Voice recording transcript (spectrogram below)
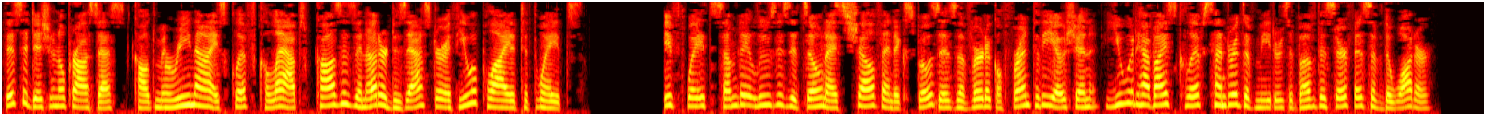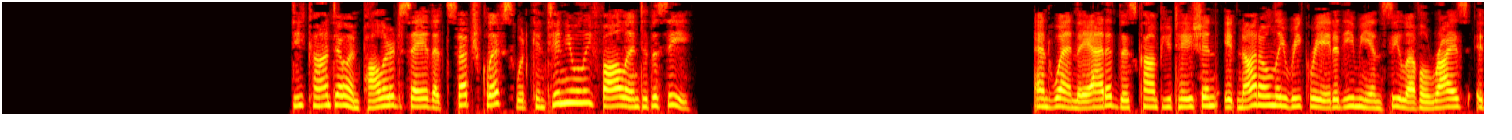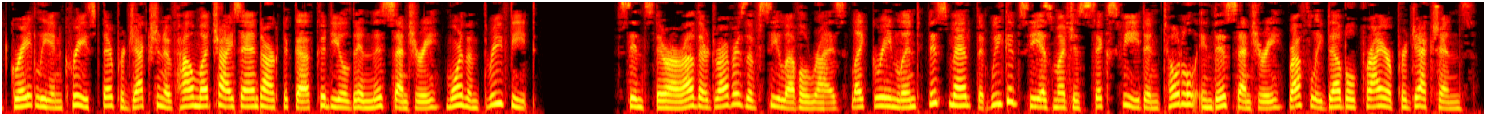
This additional process, called marine ice cliff collapse, causes an utter disaster if you apply it to Thwaites. If Thwaites someday loses its own ice shelf and exposes a vertical front to the ocean, you would have ice cliffs hundreds of meters above the surface of the water. DeConto and Pollard say that such cliffs would continually fall into the sea. And when they added this computation, it not only recreated Eemian sea level rise, it greatly increased their projection of how much ice Antarctica could yield in this century, more than 3 feet. Since there are other drivers of sea level rise, like Greenland, this meant that we could see as much as 6 feet in total in this century, roughly double prior projections.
